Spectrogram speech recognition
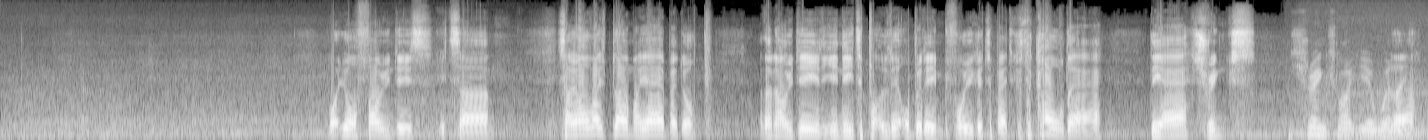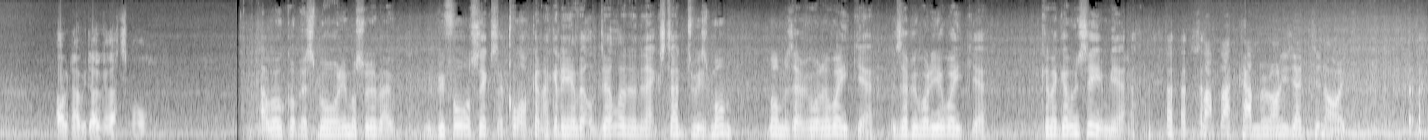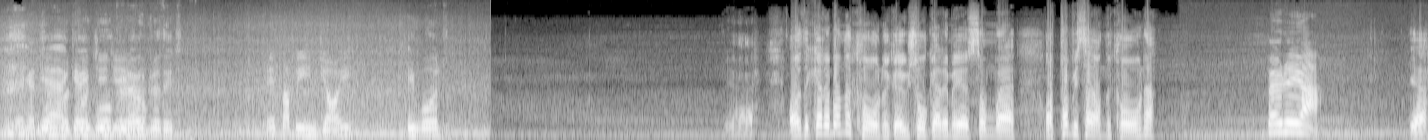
What you'll find is it's um so I always blow my airbed up and then ideally you need to put a little bit in before you go to bed because the cold air the air shrinks. Shrinks like you, Willie. Uh, oh no we don't go that small. I woke up this morning, must have been about before six o'clock, and I can hear little Dylan in the next ten to his mum. Mum, is everyone awake yet? Is everybody awake yet? Can I go and see him yet? Slap that camera on his head tonight. Get some Yeah, good get him footage, walking around with it. He'll probably enjoy. He would. Yeah. Either get him on the corner, Goose, or get him here somewhere. I'd probably say on the corner. Yeah. Yeah.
